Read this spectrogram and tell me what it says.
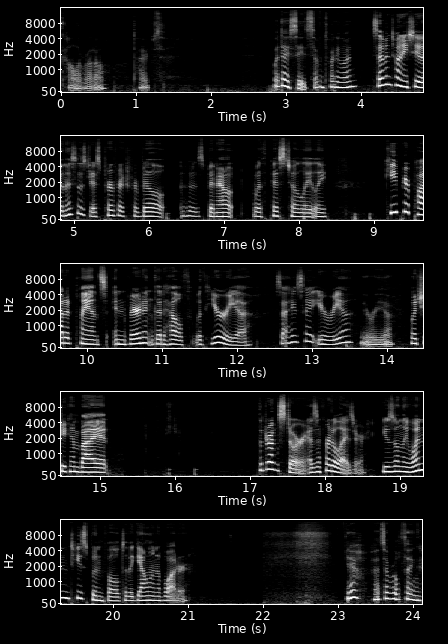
Colorado types. What did I say? Seven twenty-one. 722, and this is just perfect for Bill, who's been out with Pisto lately. Keep your potted plants in verdant good health with urea. Is that how you say it? Urea? Urea. Which you can buy at the drugstore as a fertilizer. Use only one teaspoonful to the gallon of water. Yeah, that's a real thing.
